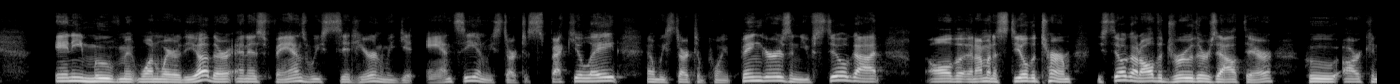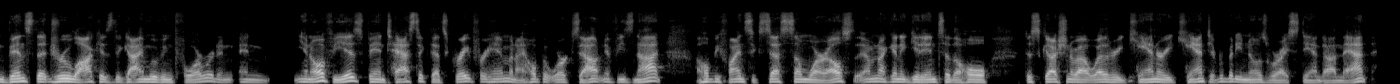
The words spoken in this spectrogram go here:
any movement one way or the other. And as fans, we sit here and we get antsy and we start to speculate and we start to point fingers. And you've still got all the, and I'm going to steal the term, you still got all the Druthers out there who are convinced that Drew Lock is the guy moving forward. And, and, you know, if he is fantastic, that's great for him. And I hope it works out. And if he's not, I hope he finds success somewhere else. I'm not going to get into the whole discussion about whether he can or he can't. Everybody knows where I stand on that.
